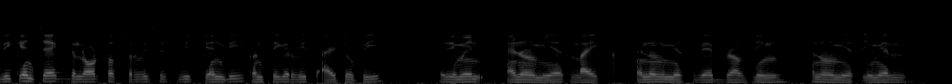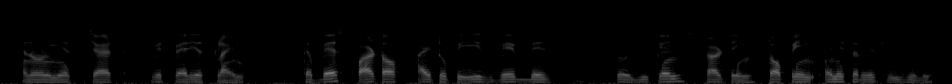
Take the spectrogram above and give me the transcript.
We can check the lots of services which can be configured with I2P remain anonymous like anonymous web browsing, anonymous email, anonymous chat with various clients. The best part of I2P is web based so you can starting stopping any service easily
